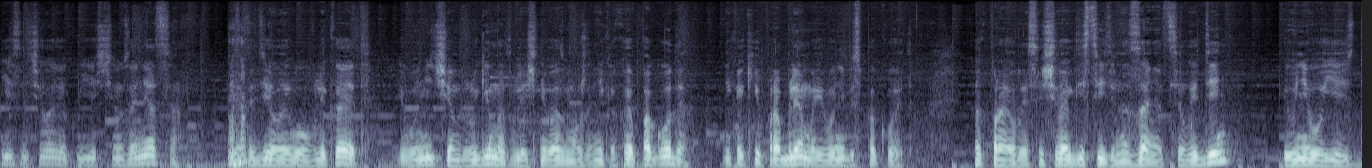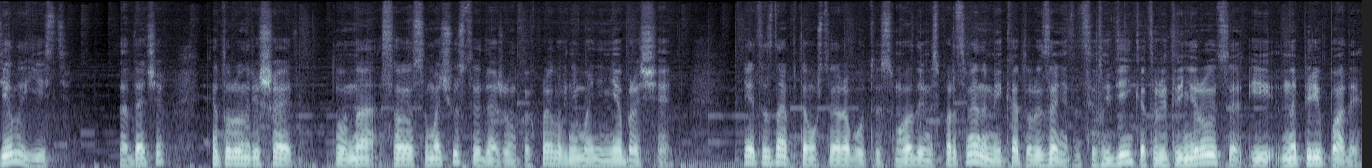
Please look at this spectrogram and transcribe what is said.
Если человеку есть чем заняться, и Ага. это дело его увлекает, его ничем другим отвлечь невозможно. Никакая погода, никакие проблемы его не беспокоят. Как правило, если человек действительно занят целый день, и у него есть дело, есть задача, которую он решает, то на свое самочувствие даже он, как правило, внимания не обращает. Я это знаю, потому что я работаю с молодыми спортсменами, которые заняты целый день, которые тренируются, и на перепады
